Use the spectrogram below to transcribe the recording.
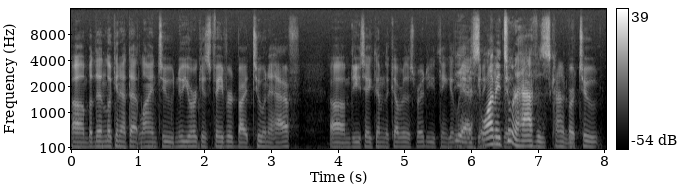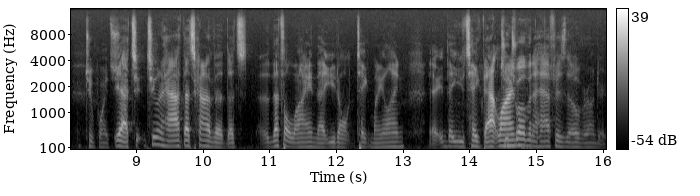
Um, but then looking at that line too, New York is favored by two and a half. Um, do you take them to cover the spread? Do you think it? Yes. Well, I mean, two it? and a half is kind of or two two points? Yeah, two two and a half. That's kind of a that's that's a line that you don't take money line. Uh, That you take that two line. twelve and a half is the over under.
